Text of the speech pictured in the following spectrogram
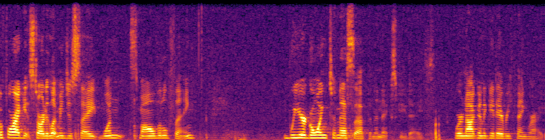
Before I get started, let me just say one small little thing. We are going to mess up in the next few days. We're not going to get everything right.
